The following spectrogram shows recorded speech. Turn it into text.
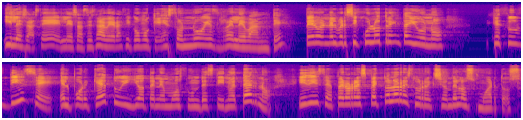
y les hace, les hace saber así como que eso no es relevante. Pero en el versículo 31 Jesús dice el por qué tú y yo tenemos un destino eterno. Y dice, pero respecto a la resurrección de los muertos,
